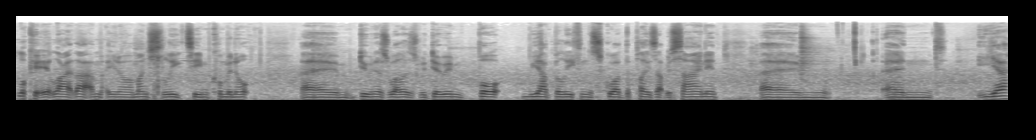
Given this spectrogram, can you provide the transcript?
look at it like that you know a Manchester League team coming up um, doing as well as we're doing. But we have belief in the squad, the players that we're signing, um, and yeah,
